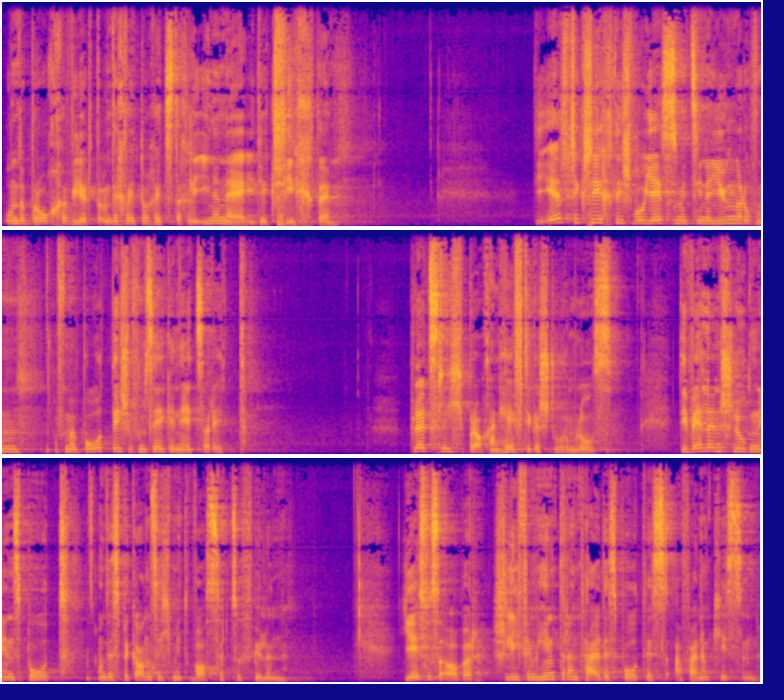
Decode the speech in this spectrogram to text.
unterbrochen wird. Und ich will euch jetzt ein bisschen reinnehmen in die Geschichte. Die erste Geschichte ist, wo Jesus mit seinen Jüngern auf, einem, auf einem Boot ist, auf dem See Genezareth. Plötzlich brach ein heftiger Sturm los. Die Wellen schlugen ins Boot und es begann sich mit Wasser zu füllen. Jesus aber schlief im hinteren Teil des Bootes auf einem Kissen.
